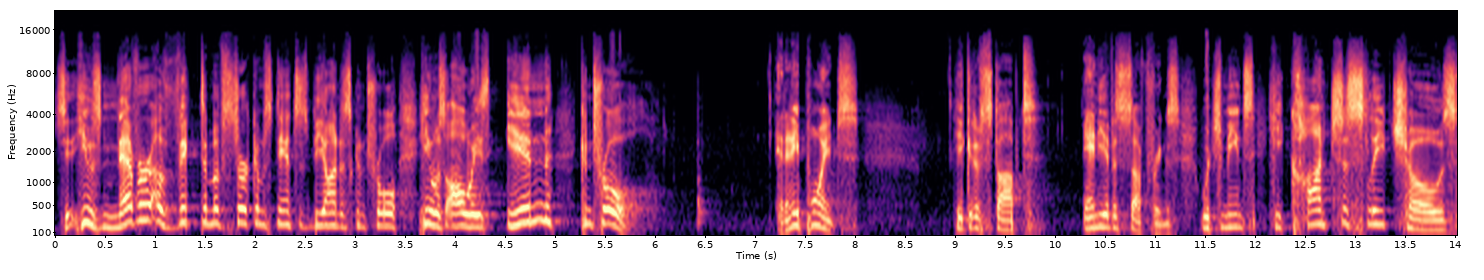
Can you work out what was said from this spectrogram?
See, he was never a victim of circumstances beyond his control, he was always in control. At any point, he could have stopped any of his sufferings, which means he consciously chose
